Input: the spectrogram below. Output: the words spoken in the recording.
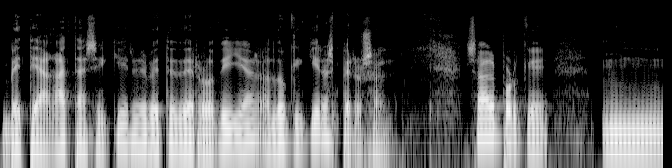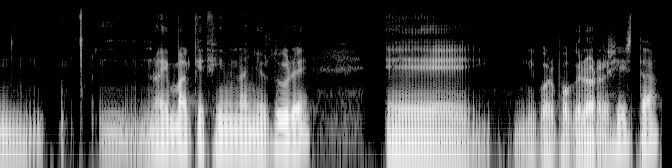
vete a gata si quieres, vete de rodillas, haz lo que quieras, pero sal. Sal porque mmm, no hay mal que 100 años dure eh, ni cuerpo que lo resista,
